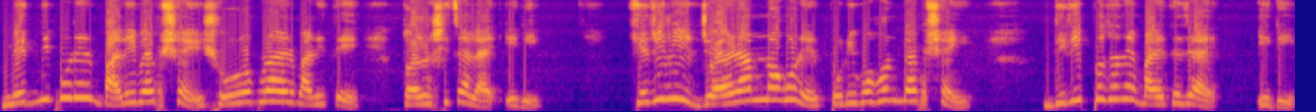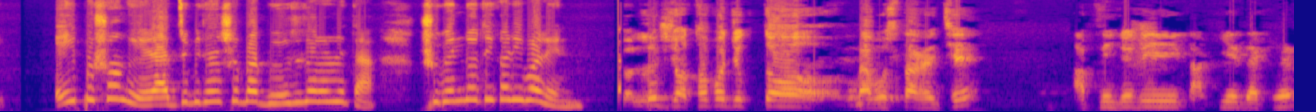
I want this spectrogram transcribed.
মেদিনীপুরের বালি ব্যবসায়ী সৌরভ রায়ের বাড়িতে তল্লাশি চালায় ইডি। খেজুরির জয়রামনগরের পরিবহন ব্যবসায়ী দিলীপ প্রধানের বাড়িতে যায় ইডি। এই প্রসঙ্গে রাজ্য বিধানসভার বিরোধী দলনেতা শুভেন্দু অধিকারী বলেন খুব যথোপযুক্ত ব্যবস্থা হয়েছে। আপনি যদি তাকিয়ে দেখেন,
